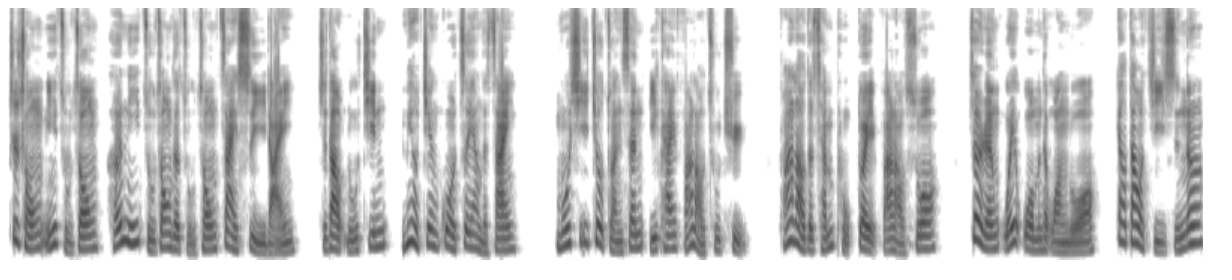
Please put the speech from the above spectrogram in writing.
自从你祖宗和你祖宗的祖宗在世以来，直到如今，没有见过这样的灾。摩西就转身离开法老出去。法老的臣仆对法老说：“这人为我们的网罗，要到几时呢？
